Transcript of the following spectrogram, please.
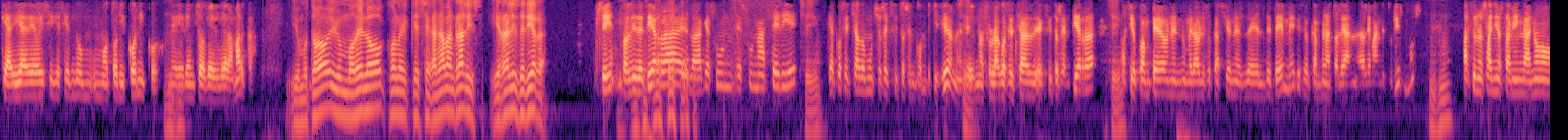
que a día de hoy sigue siendo un, motor icónico eh, dentro de, la marca. Y un motor y un modelo con el que se ganaban rallies y rallies de tierra. Sí, Rally de Tierra, es la verdad que es, un, es una serie que ha cosechado muchos éxitos en competición. no solo ha cosechado éxitos en tierra, ha sido campeón en innumerables ocasiones del DTM, que es el Campeonato Alemán de Turismos. Hace unos años también ganó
